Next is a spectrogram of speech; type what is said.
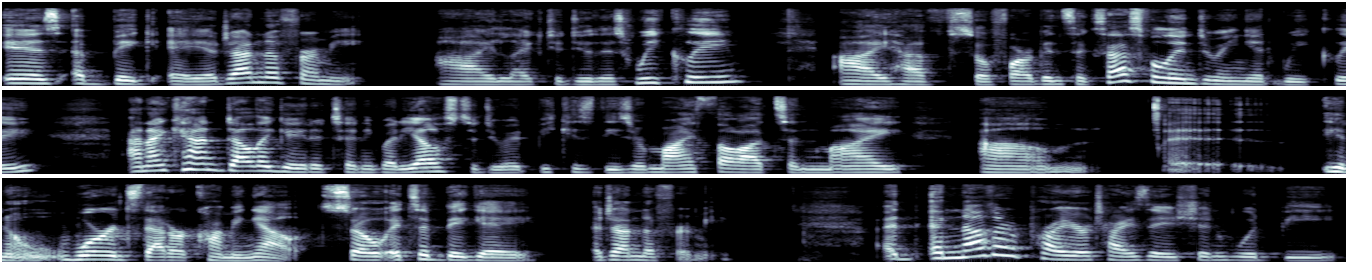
is a big A agenda for me. I like to do this weekly. I have so far been successful in doing it weekly, and I can't delegate it to anybody else to do it because these are my thoughts and my, um, uh, you know, words that are coming out. So it's a big A agenda for me. A- another prioritization would be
